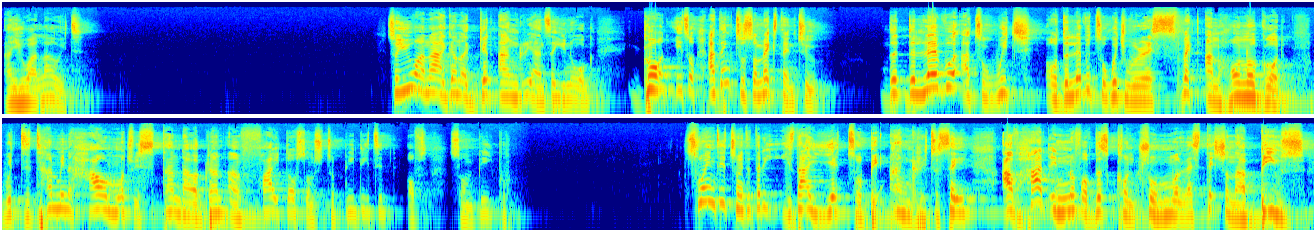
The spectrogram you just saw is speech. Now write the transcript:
And you allow it. So you and I are gonna get angry and say, you know what, God, it's I think to some extent too, the, the level at which, or the level to which we respect and honor God will determine how much we stand our ground and fight off some stupidity of some people. 2023 is that year to be angry, to say, I've had enough of this control, molestation, abuse.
